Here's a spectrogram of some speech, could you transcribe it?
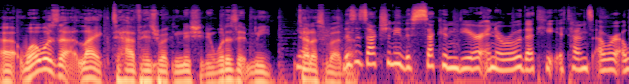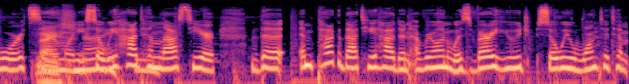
Uh, what was that like to have his recognition, and what does it mean? Yeah. Tell us about This This is actually the second year in a row that he attends our award ceremony. So we had yeah. him last year. The impact that he had on everyone was very huge. So we wanted him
